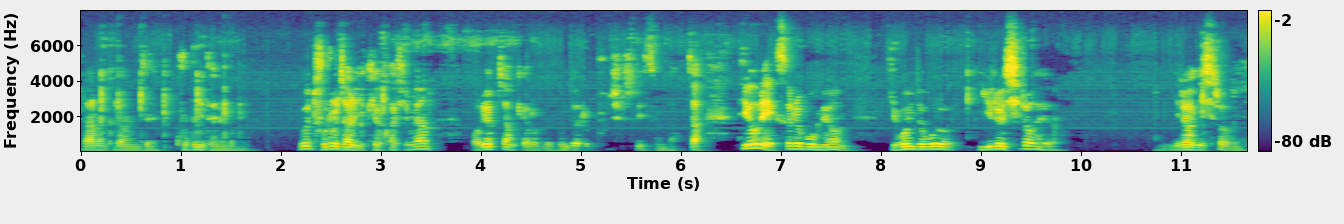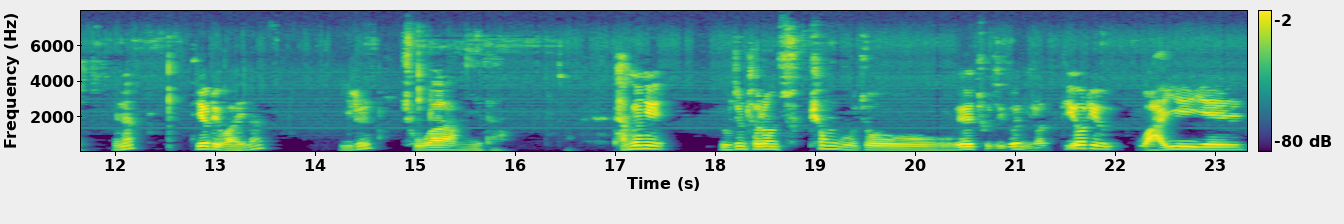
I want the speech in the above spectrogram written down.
라는 그런 이제 구분이 되는 겁니다. 이 둘을 잘 기억하시면 어렵지 않게 여러분들 문제를 푸실 수 있습니다. 자, 띠오리 X를 보면 기본적으로 일을 싫어해요. 일하기 싫어요. 얘는 띠오리 Y는 일을 좋아합니다. 당연히 요즘처럼 수평 구조의 조직은 이런 띠오리 Y의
